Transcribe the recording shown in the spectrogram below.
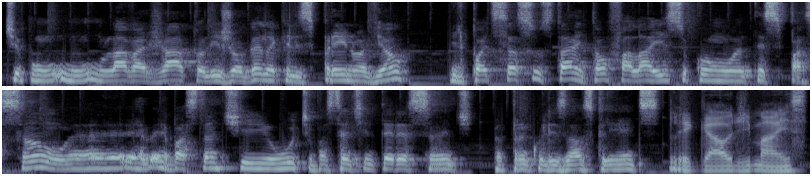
tipo um, um lava-jato ali jogando aquele spray no avião, ele pode se assustar. Então, falar isso com antecipação é, é, é bastante útil, bastante interessante para tranquilizar os clientes. Legal demais.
